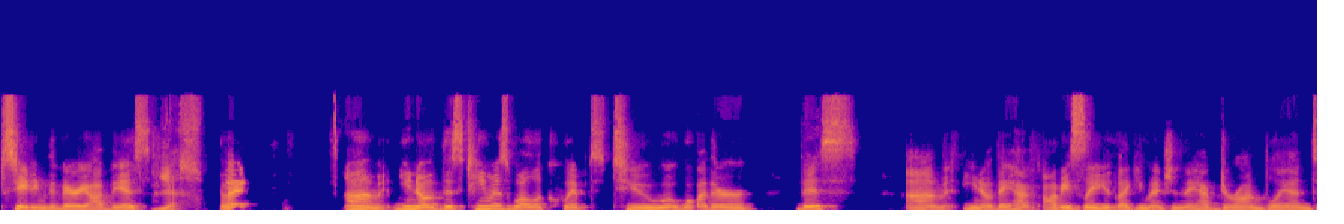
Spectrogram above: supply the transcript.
stating the very obvious yes, But um, you know, this team is well equipped to weather this. Um, you know, they have obviously, like you mentioned, they have DaRon Bland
